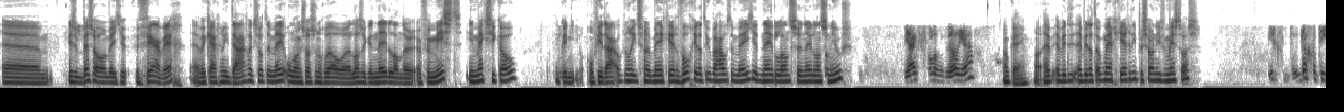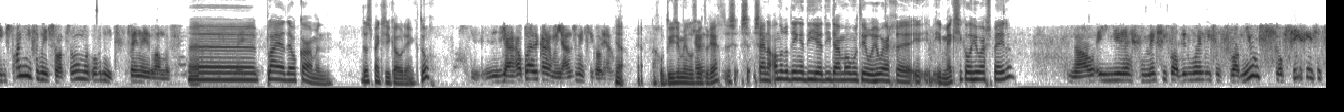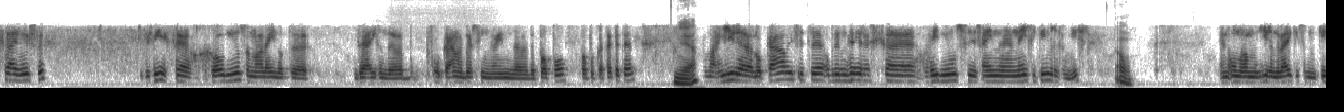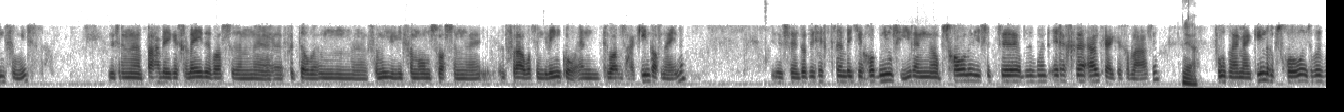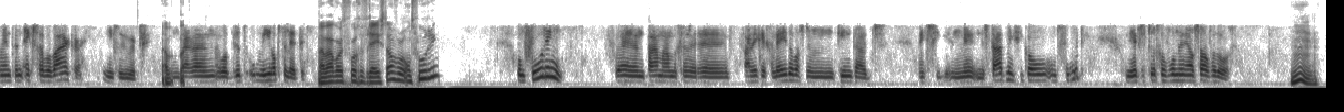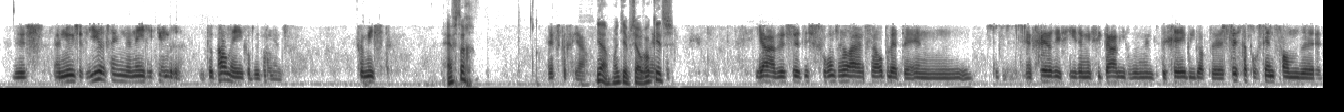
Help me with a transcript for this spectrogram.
is het best wel een beetje ver weg. we krijgen niet dagelijks wat in mee. Onlangs was er nog wel, las ik, een Nederlander vermist in Mexico. Ik weet niet of je daar ook nog iets van hebt meegekregen. Volg je dat überhaupt een beetje, het Nederlandse, Nederlandse nieuws? Ja, ik volg het wel, ja. Oké. Heb, heb, je, heb je dat ook meegekregen, die persoon die vermist was? Ik dacht dat hij in Spanje vermist was, of niet? Twee Nederlanders. Uh, Playa del Carmen. Dat is Mexico, denk ik, toch? Ja, oh, Playa del Carmen, ja, dat is Mexico, ja. Ja, ja. Nou goed, die is inmiddels weer terecht. zijn er andere dingen die, eh, die daar momenteel heel erg, uh, in Mexico heel erg spelen? Nou, hier in Mexico op dit moment is het wat nieuws. Op zich is het vrij rustig. Het is niet echt uh, groot nieuws, dan alleen dat dreigende vulkaanuitbarsting in de, de Popo, Popocatépetl. Ja. Maar hier uh, lokaal is het uh, op dit moment heel erg uh, heet nieuws. Er zijn negen kinderen vermist. Oh. En onder andere hier in de wijk is er een kind vermist. Dus een paar weken geleden was er een, vertelde een familielid van ons, was een, een vrouw was in de winkel en toen ze haar kind afnemen. Dus uh, dat is echt een beetje hot nieuws hier. En op scholen is het uh, op dit moment erg uh, uitkijken geblazen. Ja. Volgens mij mijn kinderen op school is op dit moment een extra bewaker ingehuurd. Oh, om daar wat meer op te letten. Maar waar wordt voor gevreesd dan? Voor ontvoering? Ontvoering? Een paar maanden, een paar weken geleden was een kind uit Mexico, in de staat Mexico ontvoerd. Die heeft ze teruggevonden in El Salvador. Hmm. Dus en nu is het hier, zijn er negen kinderen. Totaal negen op dit moment. Vermist. Heftig. Heftig, ja. Ja, want je hebt zelf ook kids. Ja, dus het is voor ons heel erg opletten. En, en verder is hier in Mexicali op dit moment begrepen dat uh, eh, 60% van de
